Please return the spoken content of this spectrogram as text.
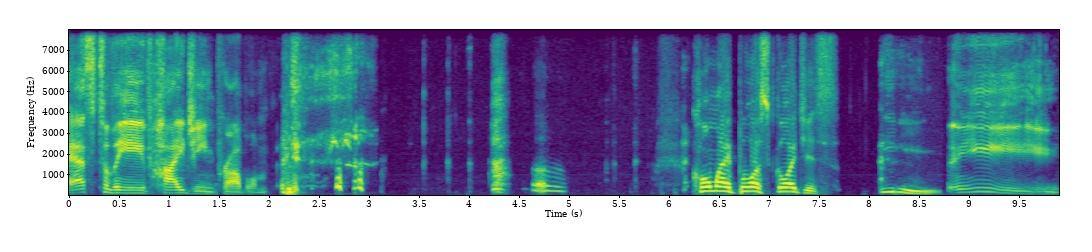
Asked to leave, hygiene problem. Uh, call my boss gorgeous. Eee. Eee.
